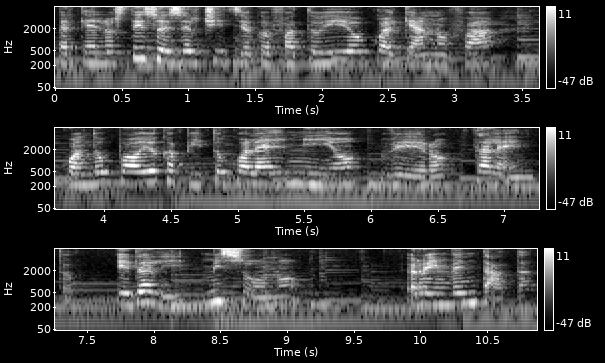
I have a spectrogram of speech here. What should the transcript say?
perché è lo stesso esercizio che ho fatto io qualche anno fa quando poi ho capito qual è il mio vero talento e da lì mi sono reinventata.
